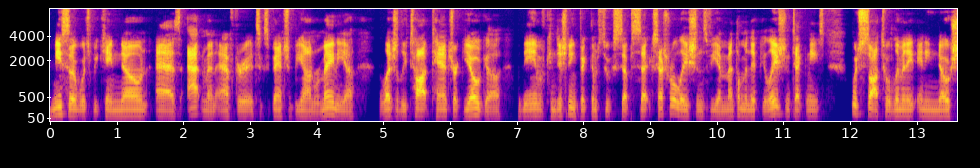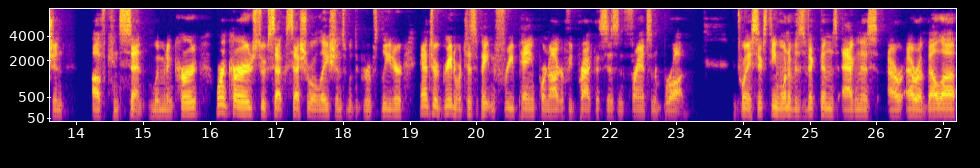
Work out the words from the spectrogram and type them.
MISA, which became known as Atman after its expansion beyond Romania, allegedly taught tantric yoga with the aim of conditioning victims to accept sexual relations via mental manipulation techniques, which sought to eliminate any notion of consent. Women encour- were encouraged to accept sexual relations with the group's leader and to agree to participate in free paying pornography practices in France and abroad. In 2016, one of his victims, Agnes Ar- Arabella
